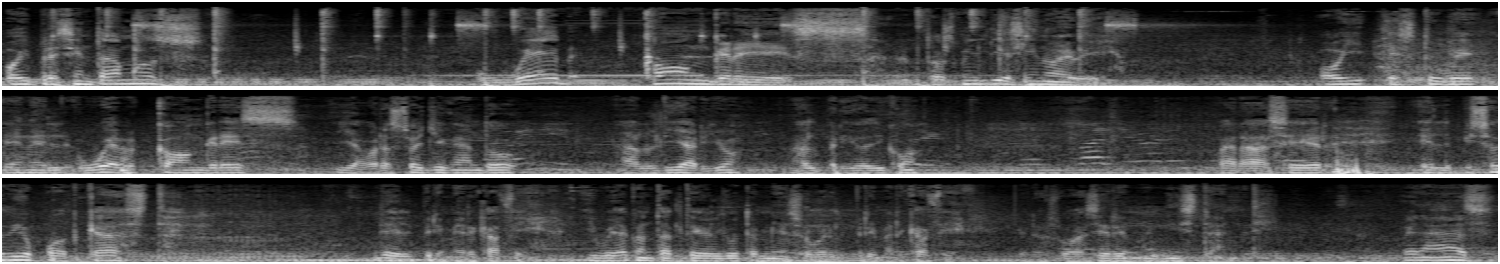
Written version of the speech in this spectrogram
Hoy presentamos Web Congress 2019. Hoy estuve en el Web Congress y ahora estoy llegando al diario, al periódico, para hacer el episodio podcast del primer café. Y voy a contarte algo también sobre el primer café, pero eso va a ser en un instante. Buenas.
